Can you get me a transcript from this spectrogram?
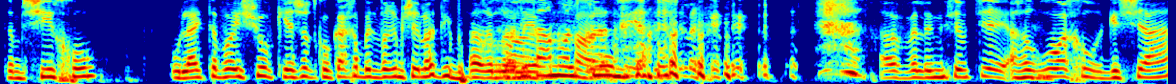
ותמשיכו. אולי תבואי שוב, כי יש עוד כל כך הרבה דברים שלא דיברנו לא עליהם. דיברנו על נכון. כלום. אבל אני חושבת שהרוח הורגשה,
